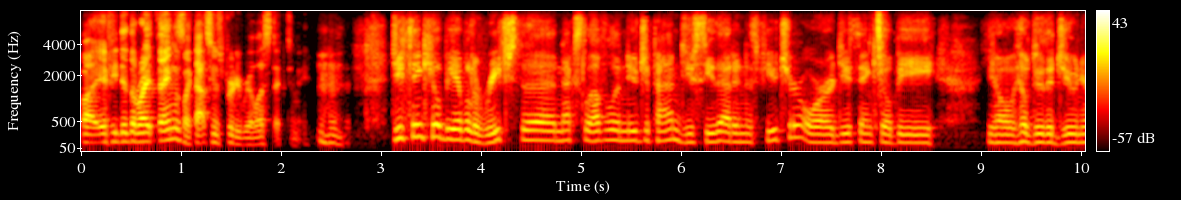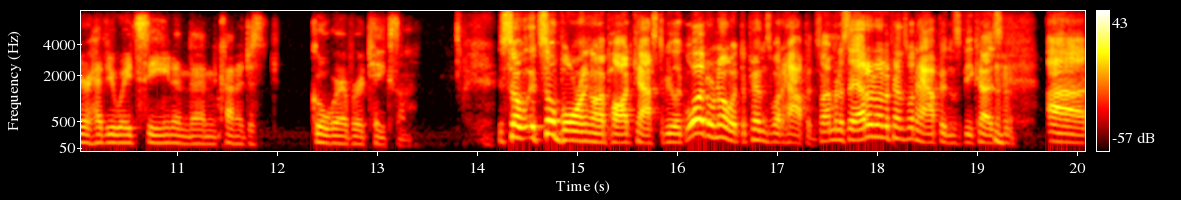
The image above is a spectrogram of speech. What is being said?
but if he did the right things, like that seems pretty realistic to me. Mm-hmm. Do you think he'll be able to reach the next level in New Japan? Do you see that in his future, or do you think he'll be, you know, he'll do the junior heavyweight scene and then kind of just go wherever it takes him? So it's so boring on a podcast to be like, well, I don't know. It depends what happens. So I'm going to say I don't know. It depends what happens because, mm-hmm. uh,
